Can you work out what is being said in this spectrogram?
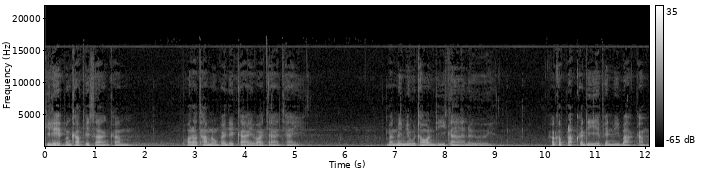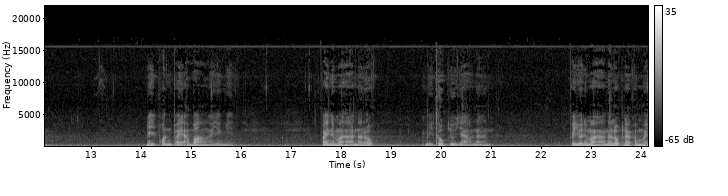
กิเลสบังคับไปสร้างกรรม พอเราทำลงไปด้วยกายวาจาใจ มันไม่มีอุทธรดีกาเลย เขาก็ปรับคดีให้เป็นวิบากกรรม มีผลไปอบายอย่างเงี้ยไปในมหานรก มีทุกข์อยู่ยาวนาน ไปอยู่ในมหานรกแล้วก็ไม่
